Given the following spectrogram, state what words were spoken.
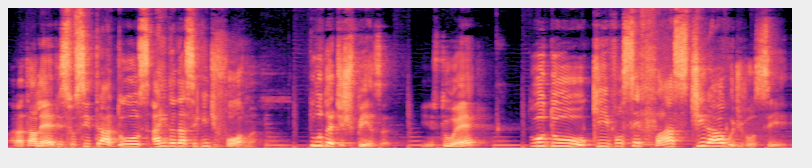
Para Taleb, isso se traduz ainda da seguinte forma: tudo é despesa, isto é, tudo que você faz tira algo de você.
